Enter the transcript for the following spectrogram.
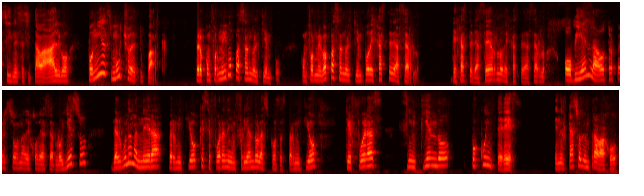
si necesitaba algo, ponías mucho de tu parte, pero conforme iba pasando el tiempo, conforme iba pasando el tiempo, dejaste de hacerlo, dejaste de hacerlo, dejaste de hacerlo, o bien la otra persona dejó de hacerlo, y eso de alguna manera permitió que se fueran enfriando las cosas, permitió que fueras sintiendo poco interés. En el caso de un trabajo,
